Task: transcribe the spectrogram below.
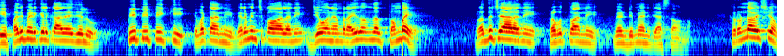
ఈ పది మెడికల్ కాలేజీలు పీపీపీకి ఇవ్వటాన్ని విరమించుకోవాలని జీవో నెంబర్ ఐదు వందల తొంభై రద్దు చేయాలని ప్రభుత్వాన్ని మేము డిమాండ్ చేస్తూ ఉన్నాం. రెండో విషయం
